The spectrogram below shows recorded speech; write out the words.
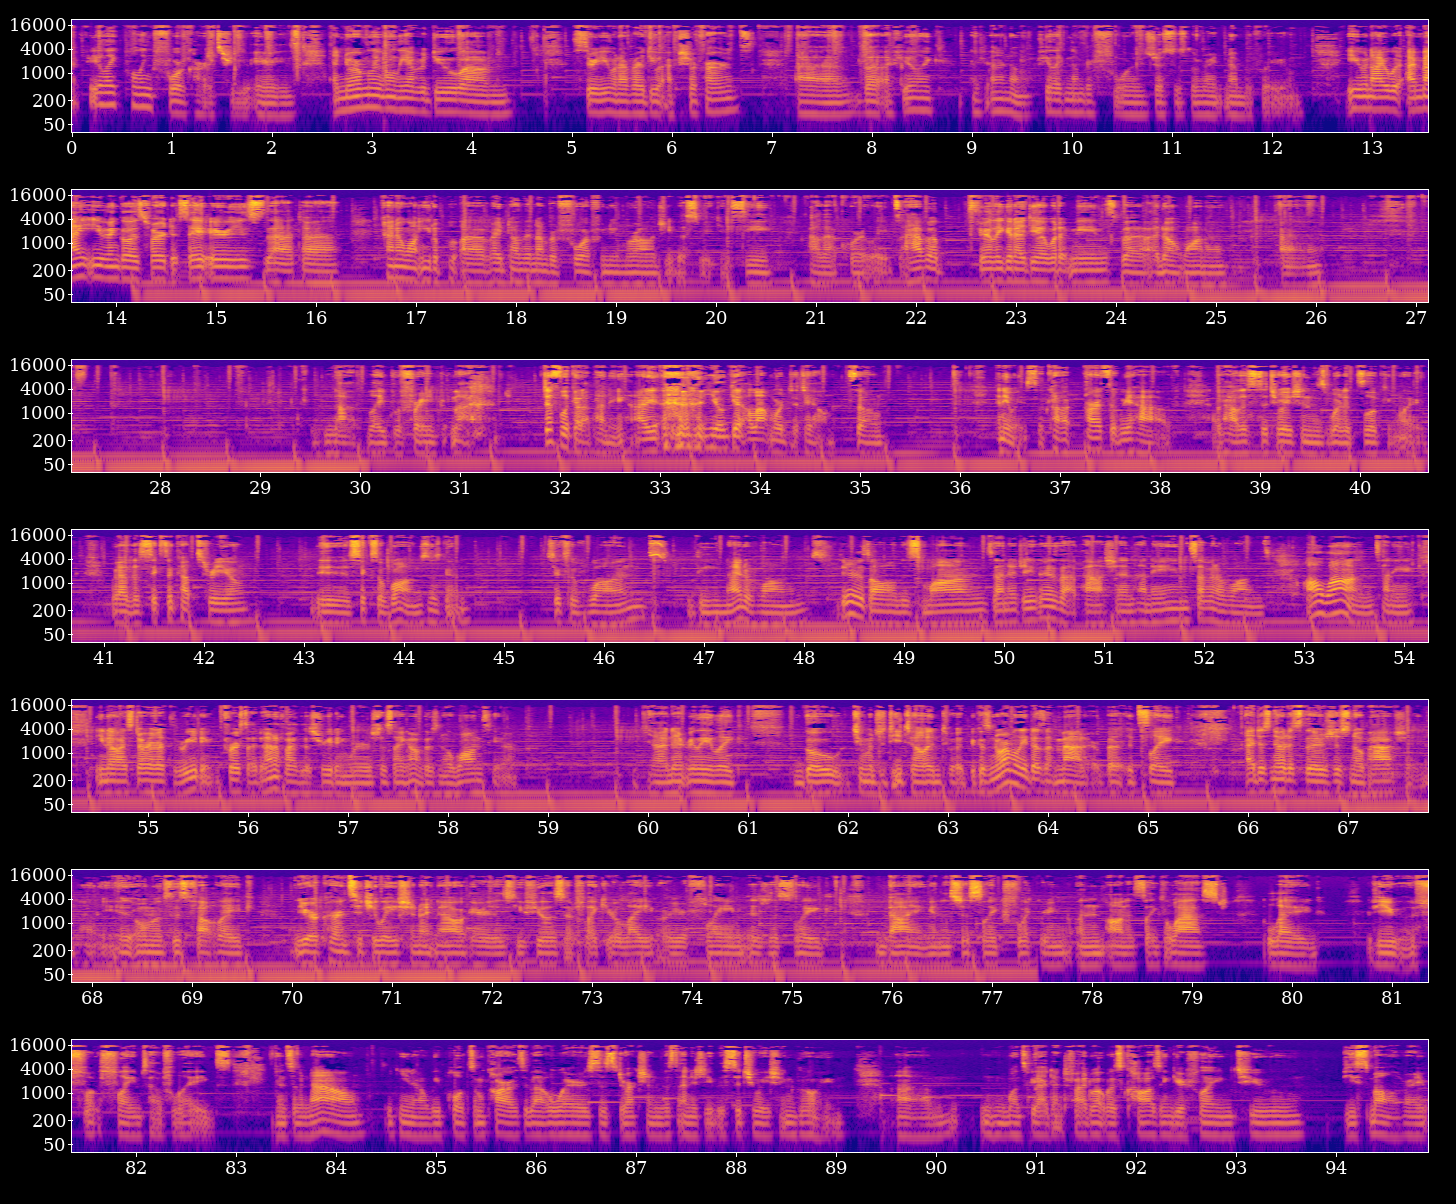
I feel like pulling four cards for you, Aries. I normally only ever do um, three whenever I do extra cards. Uh, but I feel like I, I, don't know. I feel like number four is just as the right number for you. Even I would, I might even go as far to say Aries that uh, kind of want you to uh, write down the number four for numerology this week and see how that correlates. I have a fairly good idea what it means, but I don't want to. Uh, not like refrain not just look it up honey i you'll get a lot more detail so anyways the cards that we have of how this situation is what it's looking like we have the six of cups for you the six of wands is good six of wands the knight of wands. There's all this wands energy. There's that passion honey. And seven of wands. All wands honey. You know i started at the reading first identified this reading where it's just like oh there's no wands here. Know, I didn't really like go too much detail into it because normally it doesn't matter, but it's like I just noticed there's just no passion. honey. It almost has felt like your current situation right now is you feel as if like your light or your flame is just like dying and it's just like flickering on, on its like last leg. If you if flames have legs. And so now you know we pulled some cards about where is this direction this energy this situation going. Um, once we identified what was causing your flame to be small right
